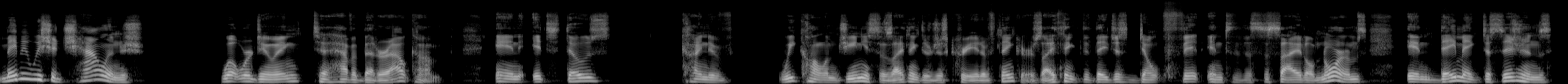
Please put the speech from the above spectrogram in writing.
maybe we should challenge what we're doing to have a better outcome. And it's those kind of we call them geniuses. I think they're just creative thinkers. I think that they just don't fit into the societal norms and they make decisions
